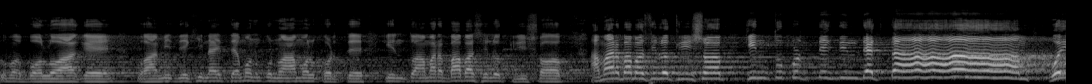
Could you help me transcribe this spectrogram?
তোমার বলো আগে, ও, আমি দেখি নাই তেমন কোনো আমল করতে। কিন্তু আমার বাবা ছিল কৃষক। আমার বাবা ছিল কৃষক, কিন্তু প্রত্যেক দিন দেখতাম, ওই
